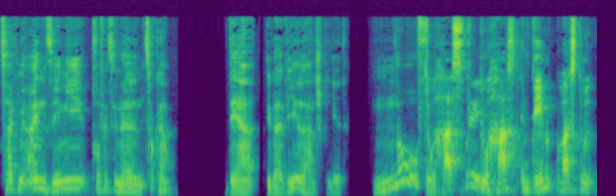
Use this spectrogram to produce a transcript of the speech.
Zeig mir einen semi-professionellen Zocker, der über WLAN spielt. No. Du hast, way. du hast in dem, was du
